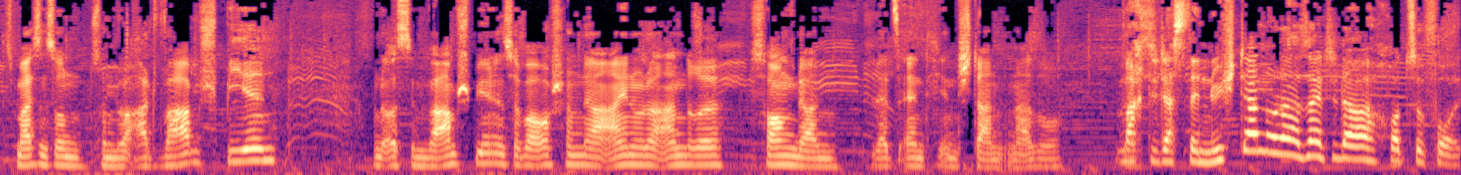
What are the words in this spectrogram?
es ist meistens so, ein, so eine Art Warmspielen. Und aus dem Warmspielen ist aber auch schon der ein oder andere Song dann letztendlich entstanden. Also Macht ihr das denn nüchtern oder seid ihr da rotzevoll?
